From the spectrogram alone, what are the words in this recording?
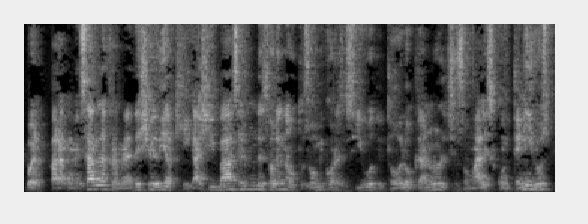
Bueno, para comenzar, la enfermedad de Shediac-Higashi va a ser un desorden autosómico recesivo de todos los gránulos lisosomales contenidos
